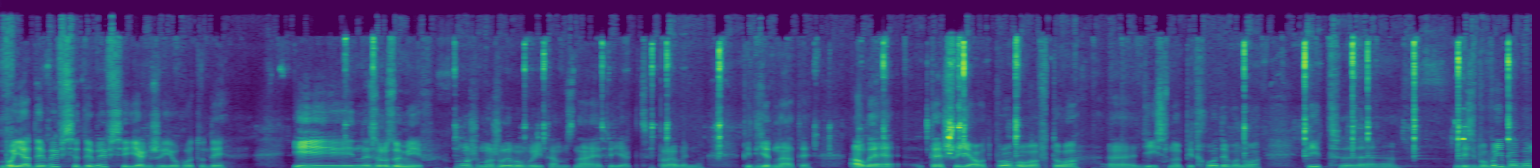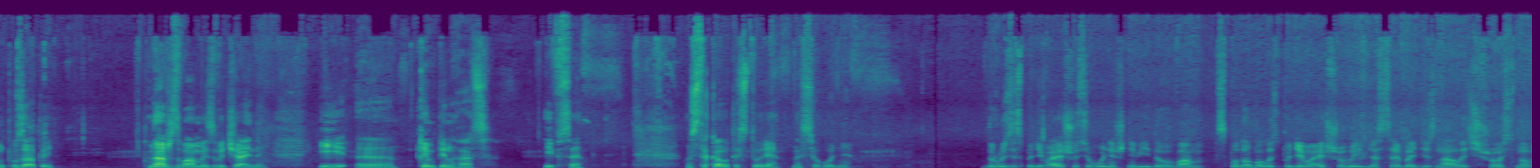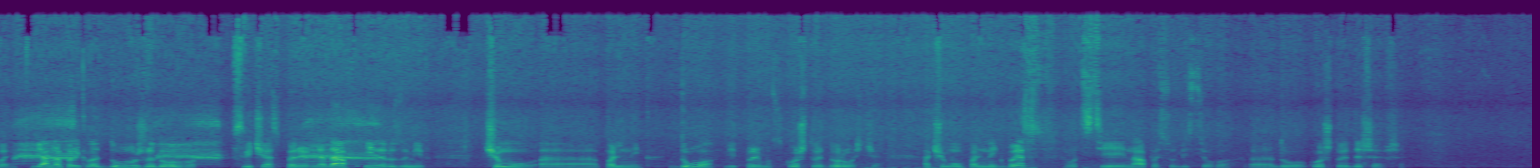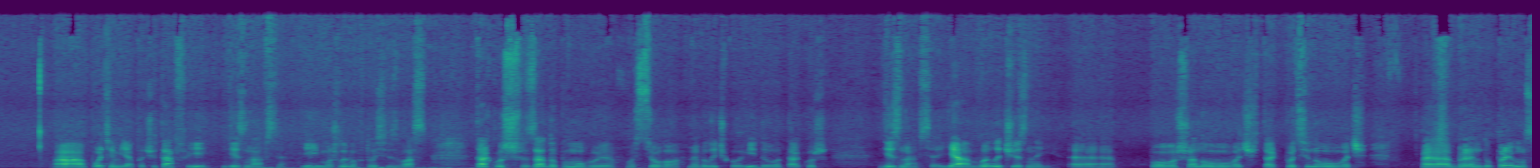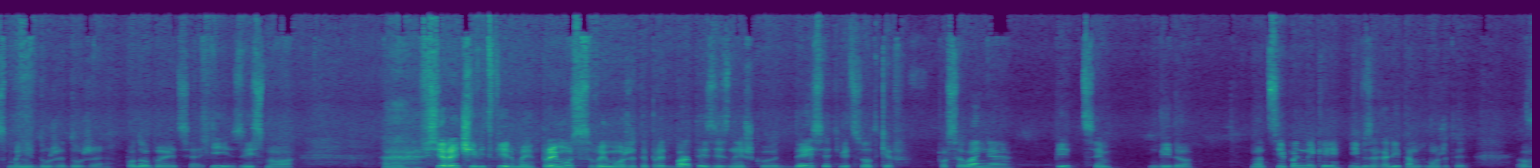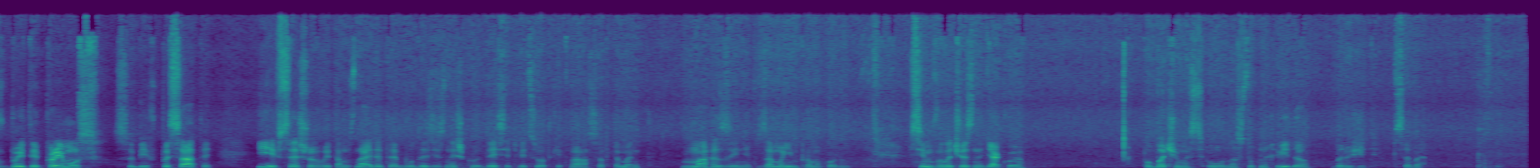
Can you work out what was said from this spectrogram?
Бо я дивився, дивився, як же його туди, і не зрозумів. Мож, можливо, ви там знаєте, як це правильно під'єднати. Але те, що я от пробував, то е, дійсно підходить воно під е, різьбовий балон пузатий, наш з вами звичайний, і е, кемпінгаз. І все. Ось така от історія на сьогодні. Друзі, сподіваюся, що сьогоднішнє відео вам сподобалось. Сподіваюся, що ви для себе дізнались щось нове. Я, наприклад, дуже довго свій час переглядав і не розумів, чому е, пальник Duo від Primus коштує дорожче. А чому пальник без от з цієї напису, без цього е, Duo коштує дешевше. А потім я почитав і дізнався. І, можливо, хтось із вас також за допомогою ось цього невеличкого відео також дізнався. Я величезний е, пошановувач, так поціновувач е, бренду Primus. Мені дуже-дуже подобається. І, звісно, всі речі від фірми Primus ви можете придбати зі знижкою 10%. Посилання під цим відео на ці пальники, і взагалі там зможете вбити примус собі вписати. І все, що ви там знайдете, буде зі знижкою 10% на асортимент магазинів за моїм промокодом. Всім величезне дякую. Побачимось у наступних відео. Бережіть себе.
